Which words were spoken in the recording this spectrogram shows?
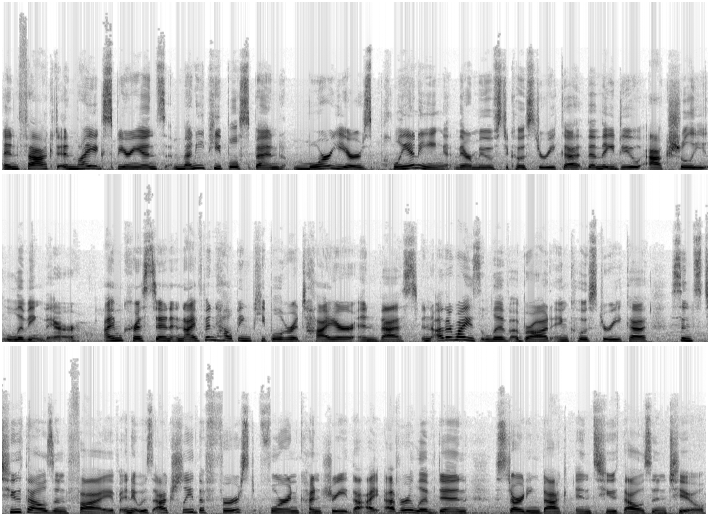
In fact, in my experience, many people spend more years planning their moves to Costa Rica than they do actually living there. I'm Kristen, and I've been helping people retire, invest, and otherwise live abroad in Costa Rica since 2005. And it was actually the first foreign country that I ever lived in starting back in 2002.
